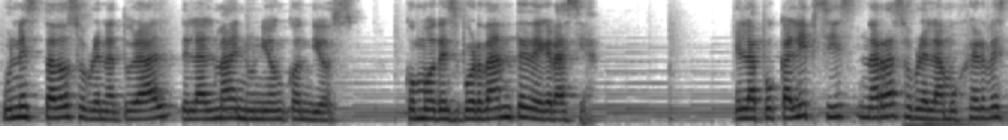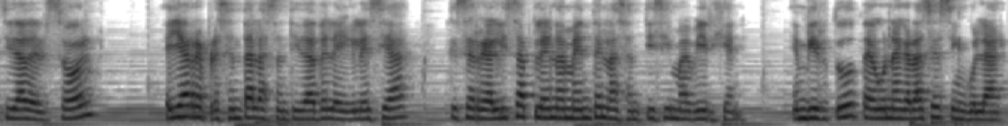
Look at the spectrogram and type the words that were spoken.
un estado sobrenatural del alma en unión con Dios, como desbordante de gracia. El Apocalipsis narra sobre la mujer vestida del sol, ella representa la santidad de la Iglesia que se realiza plenamente en la Santísima Virgen, en virtud de una gracia singular,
